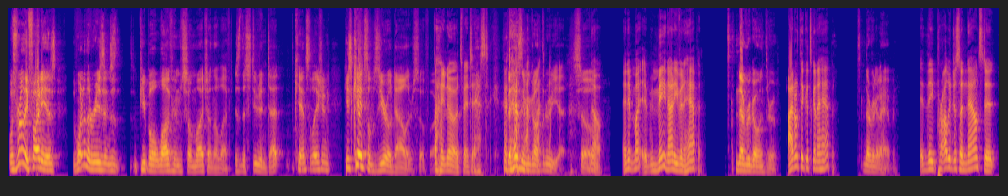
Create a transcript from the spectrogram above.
What's really funny is one of the reasons people love him so much on the left is the student debt cancellation. He's canceled zero dollars so far. I know it's fantastic. that hasn't even gone through yet. So No. And it might it may not even happen. never going through. I don't think it's going to happen. It's never gonna happen. Eh, they probably just announced it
